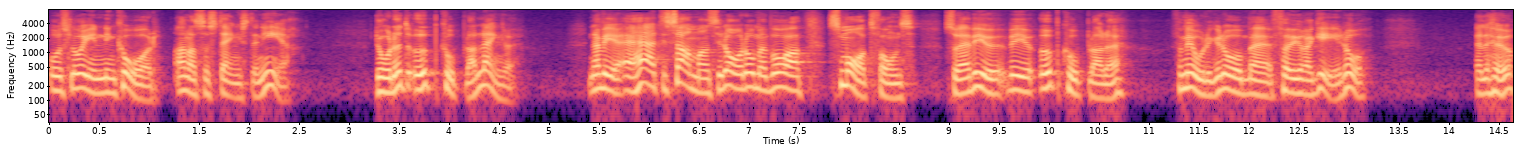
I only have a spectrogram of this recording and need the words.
att slå in din kod, annars så stängs det ner. Då är du inte uppkopplad längre. När vi är här tillsammans idag då med våra smartphones så är vi ju, vi är uppkopplade, förmodligen då med 4G då. Eller hur?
